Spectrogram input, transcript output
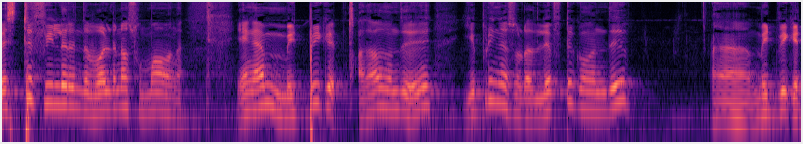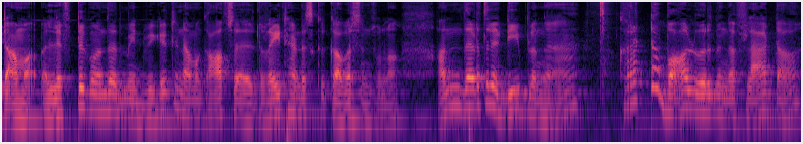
பெஸ்ட்டு ஃபீல்டர் இந்த வேர்ல்டுனா சும்மாவாங்க. ஏங்க மிட் விக்கெட் அதாவது வந்து எப்படிங்க சொல்கிறது லெஃப்ட்டுக்கு வந்து மிட் விக்கெட் ஆமாம் லெஃப்ட்டுக்கு வந்து அது மிட் விக்கெட் நமக்கு ஆஃப் சைட் ரைட் ஹேண்டர்ஸ்க்கு கவர்ஸ்ன்னு சொல்லலாம். அந்த இடத்துல டீப்லங்க கரெக்டாக பால் வருதுங்க ஃப்ளாட்டாக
